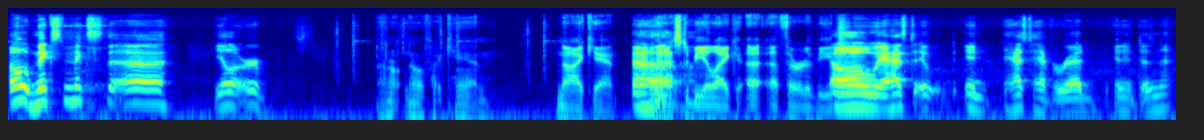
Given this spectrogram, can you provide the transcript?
oh, mix mix the uh, yellow herb. I don't know if I can. No, I can't. It has to be like a, a third of each. Oh, it has to it has to have red in it, doesn't it?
